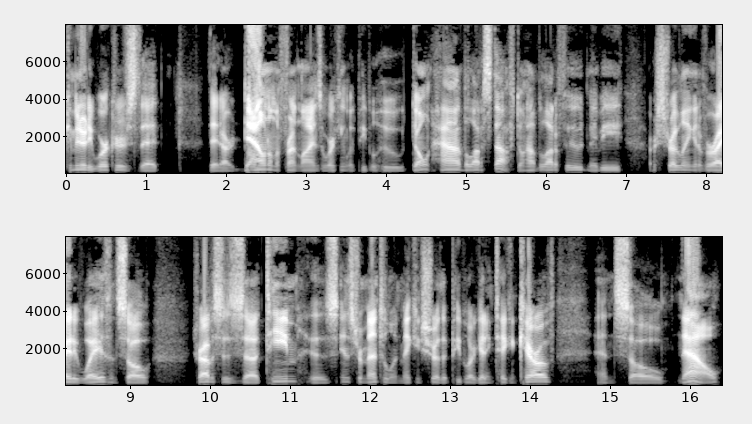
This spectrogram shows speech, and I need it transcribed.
community workers that that are down on the front lines working with people who don't have a lot of stuff, don't have a lot of food, maybe are struggling in a variety of ways. And so Travis's uh, team is instrumental in making sure that people are getting taken care of. And so now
